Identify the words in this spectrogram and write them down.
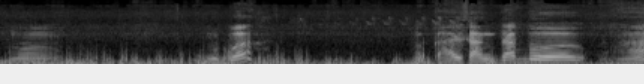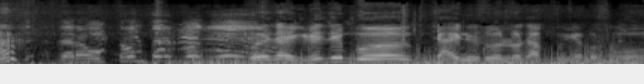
मग? बघ. काय सांगता बघ हा? जरा उठवून तरी बघ हे. इकडे ते बघ. चायनीज बोललो दाखवूया कसं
